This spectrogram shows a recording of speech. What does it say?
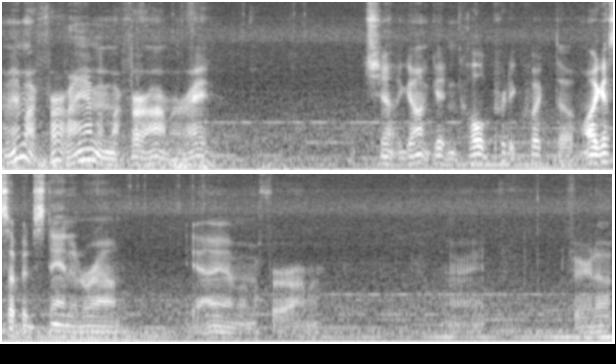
I'm in my fur. I am in my fur armor, right? Chill, getting cold pretty quick though. Well, I guess I've been standing around. Yeah, I am in my fur armor. All right, fair enough.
